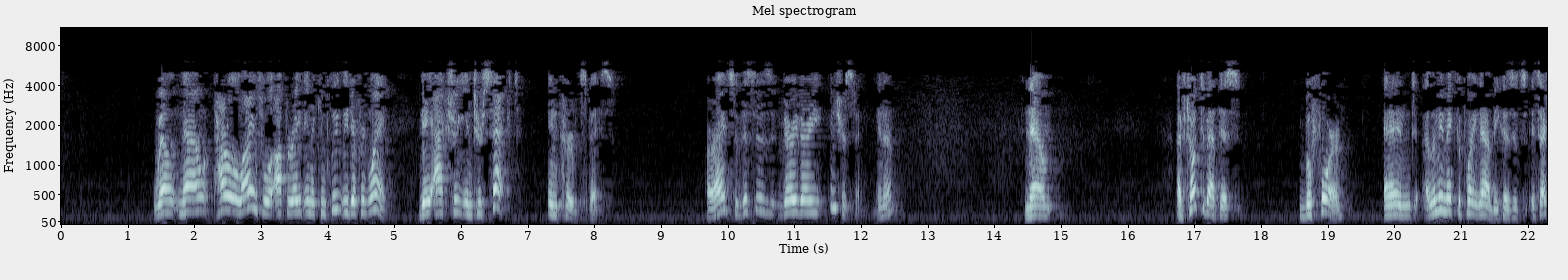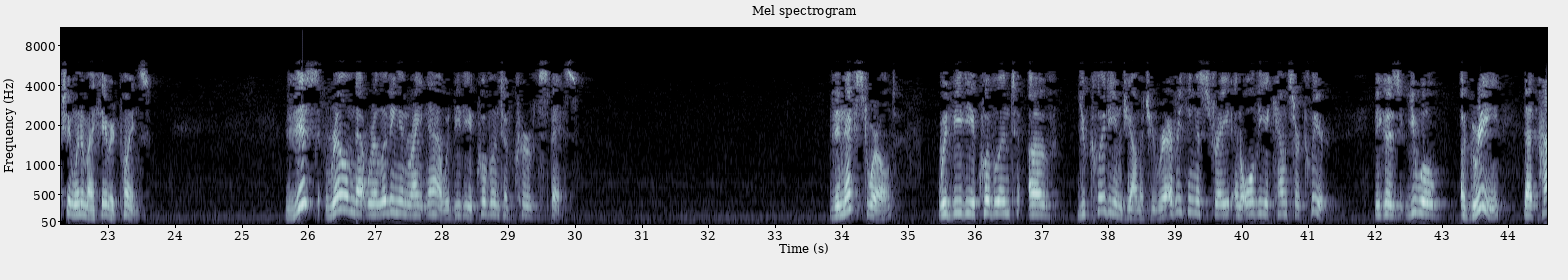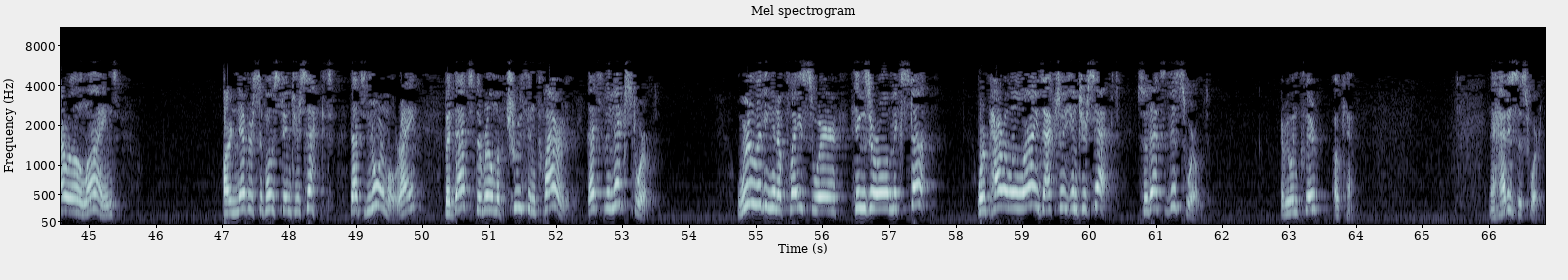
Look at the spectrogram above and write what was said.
Well, now parallel lines will operate in a completely different way. They actually intersect in curved space. Alright, so this is very, very interesting, you know? Now, I've talked about this before, and uh, let me make the point now because it's, it's actually one of my favorite points. This realm that we're living in right now would be the equivalent of curved space. The next world would be the equivalent of Euclidean geometry, where everything is straight and all the accounts are clear. Because you will agree that parallel lines are never supposed to intersect. That's normal, right? But that's the realm of truth and clarity. That's the next world. We're living in a place where things are all mixed up, where parallel lines actually intersect. So that's this world. Everyone clear? Okay. Now, how does this work?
